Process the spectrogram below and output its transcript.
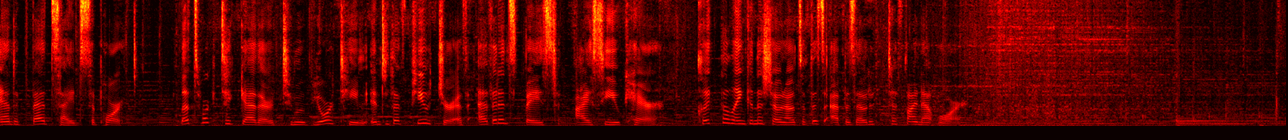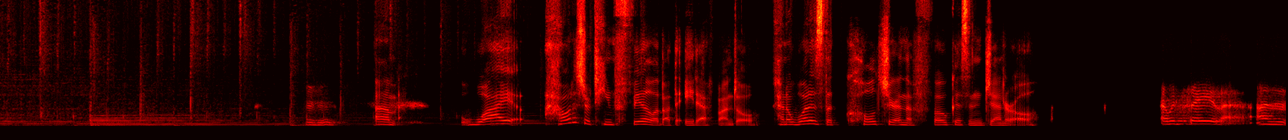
and bedside support. Let's work together to move your team into the future of evidence based ICU care. Click the link in the show notes of this episode to find out more. Mm-hmm. Um, why? How does your team feel about the ADF bundle? Kind of what is the culture and the focus in general? I would say that um,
